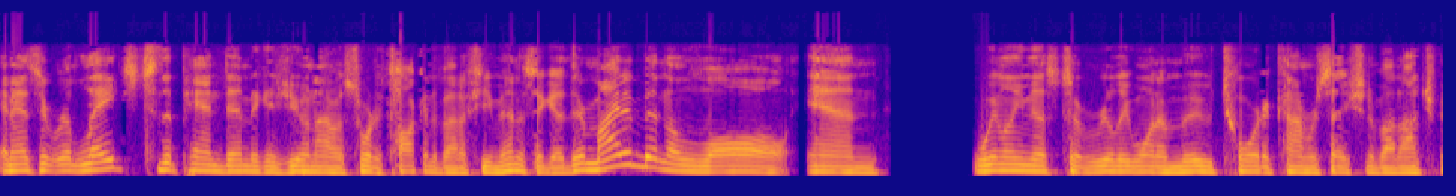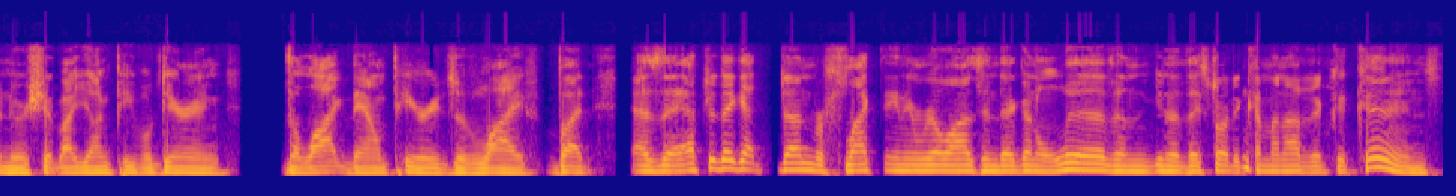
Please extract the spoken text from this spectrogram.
And as it relates to the pandemic, as you and I was sort of talking about a few minutes ago, there might have been a lull in willingness to really want to move toward a conversation about entrepreneurship by young people during the lockdown periods of life. But as they after they got done reflecting and realizing they're going to live, and you know they started coming out of their cocoons,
